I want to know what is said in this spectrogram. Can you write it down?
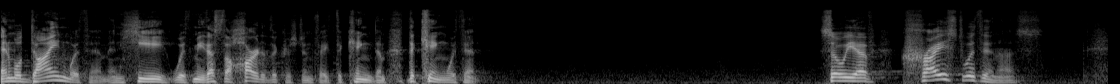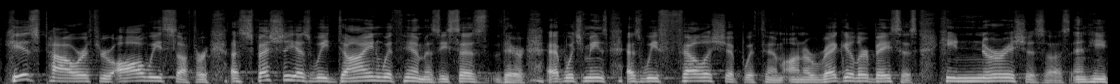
and will dine with him and he with me. That's the heart of the Christian faith, the kingdom, the king within. So we have Christ within us, his power through all we suffer, especially as we dine with him, as he says there, which means as we fellowship with him on a regular basis. He nourishes us and he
